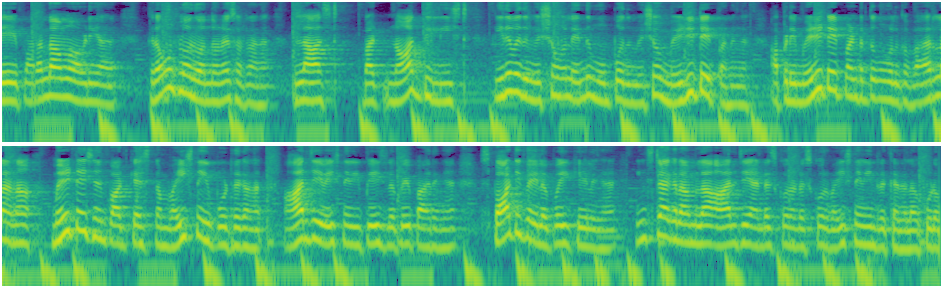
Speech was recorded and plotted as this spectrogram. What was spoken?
டே பறந்தாமா அப்படிங்க கிரவுண்ட் ஃப்ளோர் வந்தோடனே சொல்கிறாங்க last but not the least இருபது நிமிஷம்லேருந்து முப்பது நிமிஷம் மெடிடேட் பண்ணுங்கள் அப்படி மெடிடேட் பண்ணுறதுக்கு உங்களுக்கு வரலன்னா மெடிடேஷன் பாட்காஸ்ட் நம்ம வைஷ்ணவி போட்டிருக்காங்க. ஆர்ஜே வைஷ்ணவி பேஜில் போய் பாருங்கள் ஸ்பாட்டிஃபைல போய் கேளுங்க. இன்ஸ்டாகிராமில் ஆர்ஜே அண்டர் ஸ்கோர் அண்டர் ஸ்கோர் வைஷ்ணவின்னு இருக்கிறதுல கூட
